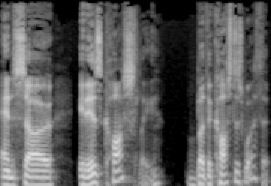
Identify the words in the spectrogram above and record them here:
And so it is costly, but the cost is worth it.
